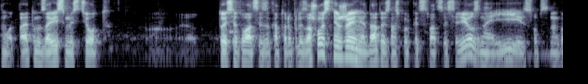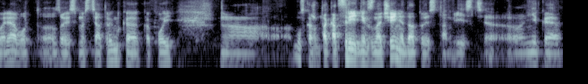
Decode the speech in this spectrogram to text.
Вот, поэтому в зависимости от той ситуации, за которой произошло снижение, да, то есть насколько эта ситуация серьезная, и, собственно говоря, вот э, в зависимости от рынка, какой, ну, скажем так, от средних значений, да, то есть там есть э, некая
